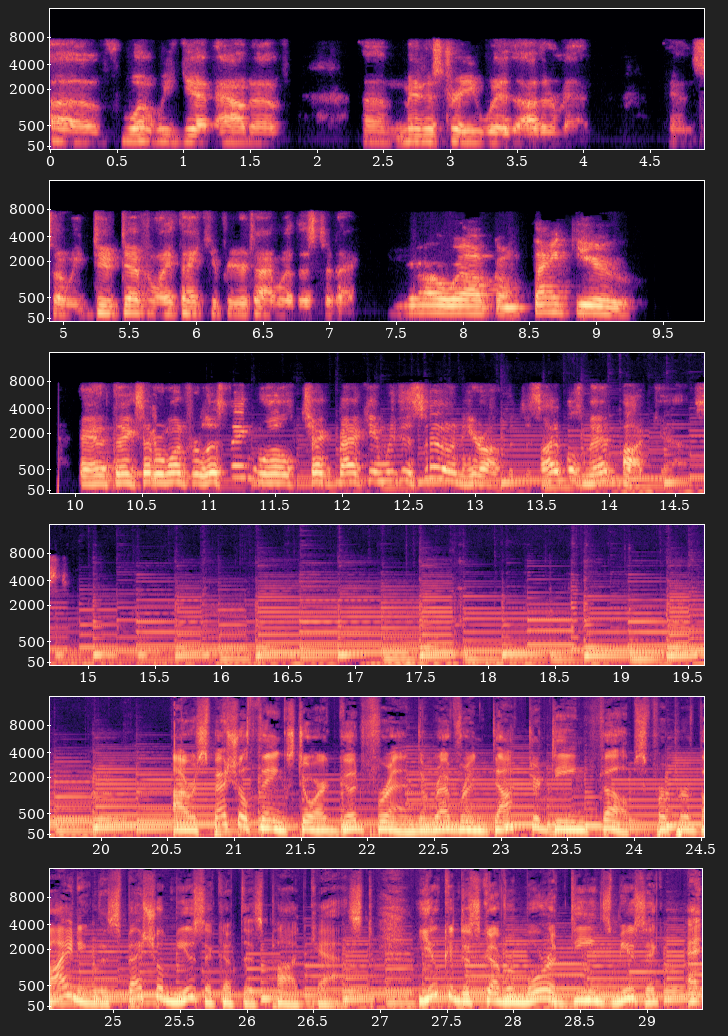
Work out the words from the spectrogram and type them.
of what we get out of um, ministry with other men. And so we do definitely thank you for your time with us today. You're welcome. Thank you. And thanks everyone for listening. We'll check back in with you soon here on the Disciples Men podcast. Our special thanks to our good friend, the Reverend Dr. Dean Phelps, for providing the special music of this podcast. You can discover more of Dean's music at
